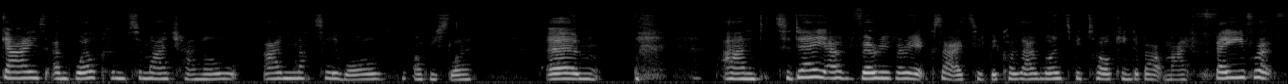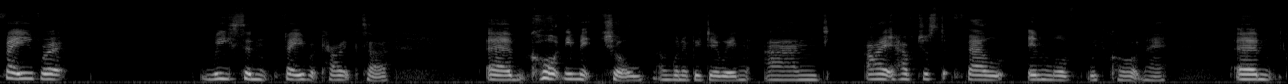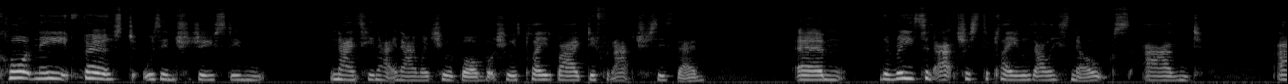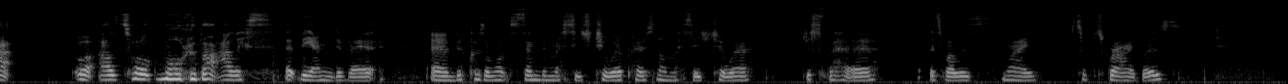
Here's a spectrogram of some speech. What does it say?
guys and welcome to my channel. I'm Natalie Wall, obviously. Um, and today I'm very very excited because I'm going to be talking about my favourite favourite recent favourite character um, Courtney Mitchell I'm going to be doing and I have just fell in love with Courtney. Um, Courtney first was introduced in 1999 when she was born, but she was played by different actresses then. Um, the recent actress to play was Alice Noakes, and I, well, I'll talk more about Alice at the end of it um, because I want to send a message to her, personal message to her, just for her, as well as my subscribers.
